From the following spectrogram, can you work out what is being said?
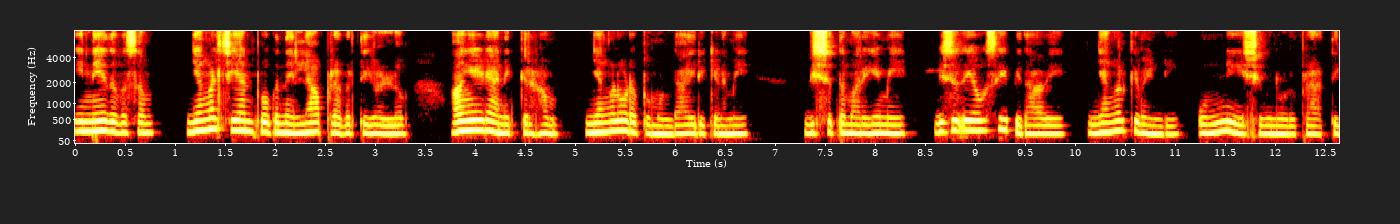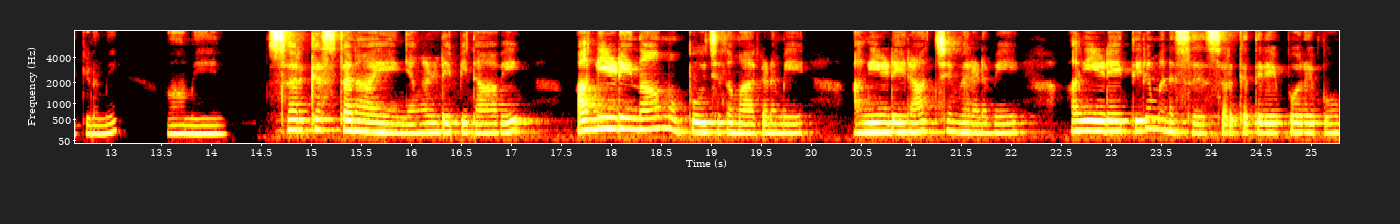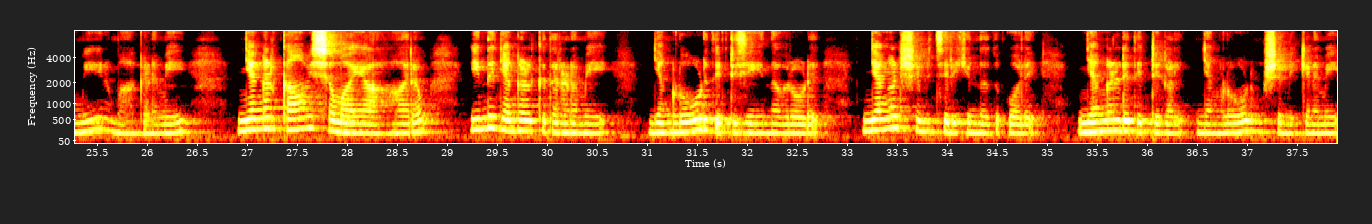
ഇന്നേ ദിവസം ഞങ്ങൾ ചെയ്യാൻ പോകുന്ന എല്ലാ പ്രവൃത്തികളിലും അങ്ങയുടെ അനുഗ്രഹം ഞങ്ങളോടൊപ്പം ഉണ്ടായിരിക്കണമേ. വിശുദ്ധ മറിയമേ വിശുദ്ധ യോസേ പിതാവേ ഞങ്ങൾക്ക് വേണ്ടി ഉണ്ണി യേശുവിനോട് പ്രാർത്ഥിക്കണമേ. ആമേൻ. സ്വർഗസ്ഥനായ ഞങ്ങളുടെ പിതാവേ അങ്ങയുടെ നാമം പൂജിതമാകണമേ. അങ്ങയുടെ രാജ്യം വരണമേ. അങ്ങയുടെ തിരുമനസ് സ്വർഗത്തിലെ പോലെ ഭൂമിയിലുമാകണമേ. ഞങ്ങൾക്കാവശ്യമായ ആഹാരം ഇന്ന് ഞങ്ങൾക്ക് തരണമേ. ഞങ്ങളോട് തെറ്റ് ചെയ്യുന്നവരോട് ഞങ്ങൾ ക്ഷമിച്ചിരിക്കുന്നത് പോലെ ഞങ്ങളുടെ തെറ്റുകൾ ഞങ്ങളോടും ക്ഷമിക്കണമേ.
